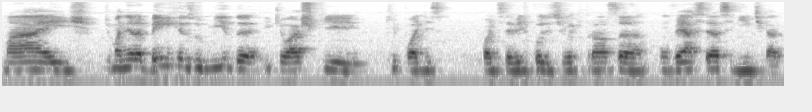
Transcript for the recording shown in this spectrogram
Mas, de maneira bem resumida e que eu acho que, que pode, pode servir de positivo aqui para nossa conversa, é a seguinte, cara.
